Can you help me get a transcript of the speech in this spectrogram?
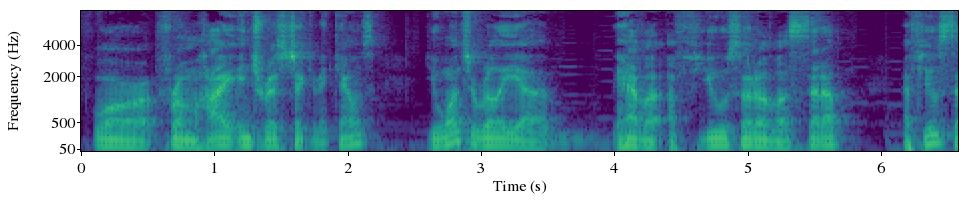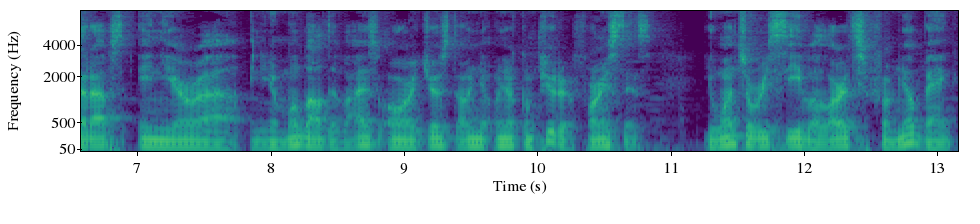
for from high interest checking accounts, you want to really uh, have a, a few sort of a setup, a few setups in your uh, in your mobile device or just on your on your computer. For instance, you want to receive alerts from your bank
